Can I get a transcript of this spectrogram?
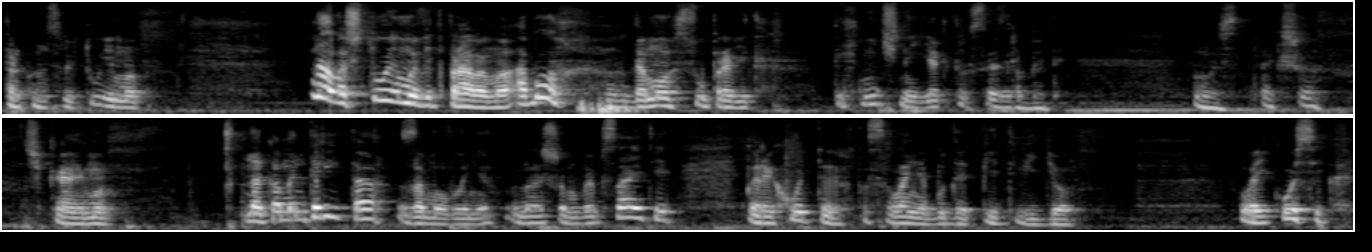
проконсультуємо, налаштуємо, відправимо, або дамо супровід технічний, як то все зробити. Ось, так що чекаємо на коментарі та замовлення в нашому вебсайті. Переходьте, посилання буде під відео. Лайкосик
